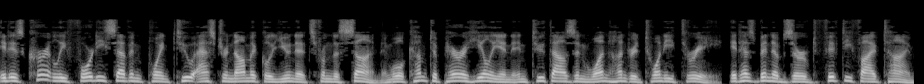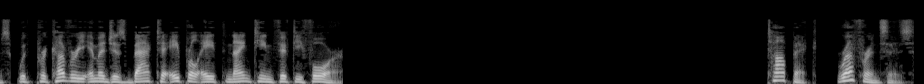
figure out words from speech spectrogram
It is currently 47.2 astronomical units from the Sun and will come to perihelion in 2123. It has been observed 55 times, with precovery images back to April 8, 1954. Topic: References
